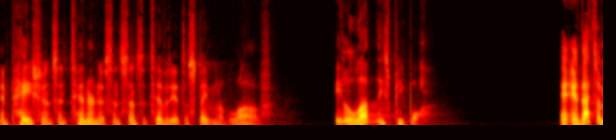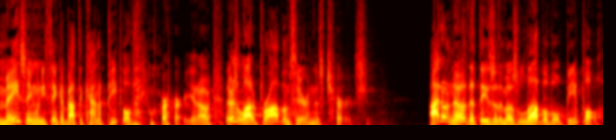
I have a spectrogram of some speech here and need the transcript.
and patience and tenderness and sensitivity. It's a statement of love. He loved these people. And, and that's amazing when you think about the kind of people they were. You know, there's a lot of problems here in this church. I don't know that these are the most lovable people.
